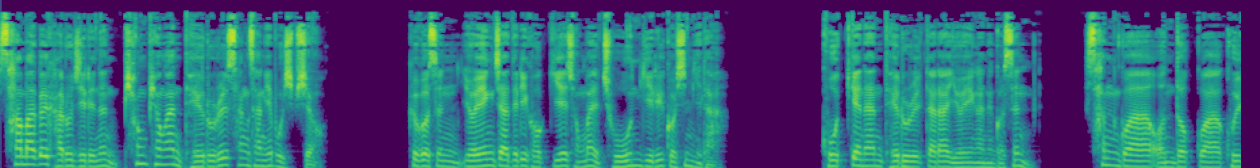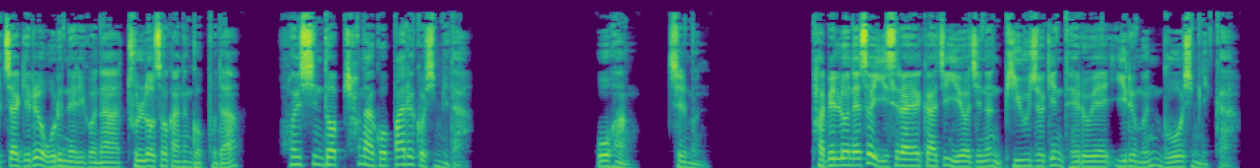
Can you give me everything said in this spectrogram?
사막을 가로지르는 평평한 대로를 상상해 보십시오. 그것은 여행자들이 걷기에 정말 좋은 길일 것입니다. 곧게 난 대로를 따라 여행하는 것은 산과 언덕과 골짜기를 오르내리거나 둘러서 가는 것보다 훨씬 더 편하고 빠를 것입니다. 5항 질문. 바빌론에서 이스라엘까지 이어지는 비유적인 대로의 이름은 무엇입니까?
